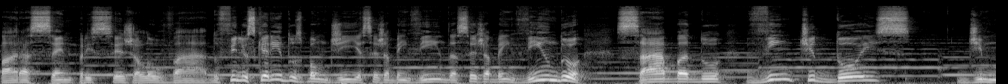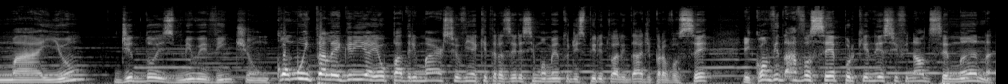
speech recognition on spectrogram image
para sempre seja louvado. Filhos queridos, bom dia, seja bem-vinda, seja bem-vindo. Sábado 22 de maio de 2021. Com muita alegria, eu, Padre Márcio, vim aqui trazer esse momento de espiritualidade para você e convidar você, porque neste final de semana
